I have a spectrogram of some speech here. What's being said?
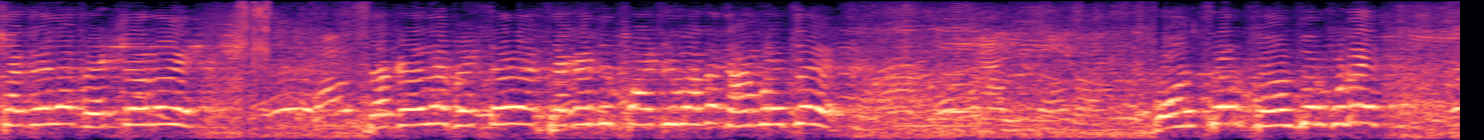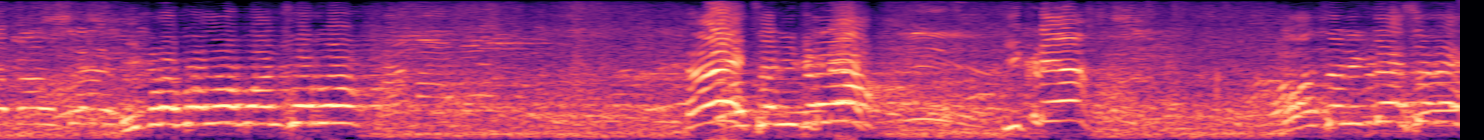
सगळ्याला भेटणार नाही सगळ्याला भेटणार नाही सगळ्यांनी पाठीमागे थांबायचंय. स्पॉन्सर स्पॉन्सर कुठे इकडे बोलवा स्पॉन्सरला स्पॉन्सर इकडे या. इकडे या. स्पॉन्सर इकडे या. सगळे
